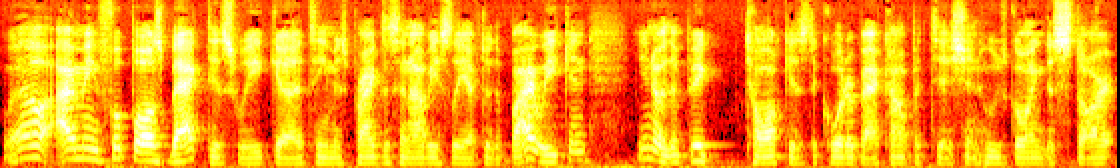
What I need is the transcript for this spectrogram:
Well, I mean, football's back this week. Uh, team is practicing obviously after the bye week, and you know the big talk is the quarterback competition. Who's going to start?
